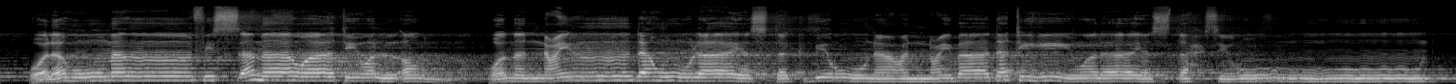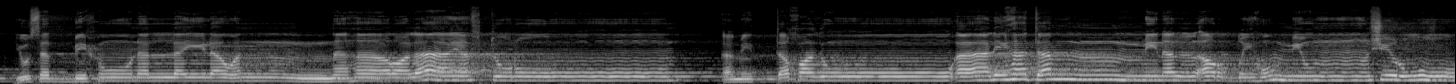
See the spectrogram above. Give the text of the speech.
وله من في السماوات والأرض ومن عنده لا يستكبرون عن عبادته ولا يستحسرون. يسبحون الليل والنهار لا يفترون. أم اتخذوا آلهة من الأرض هم ينشرون؟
